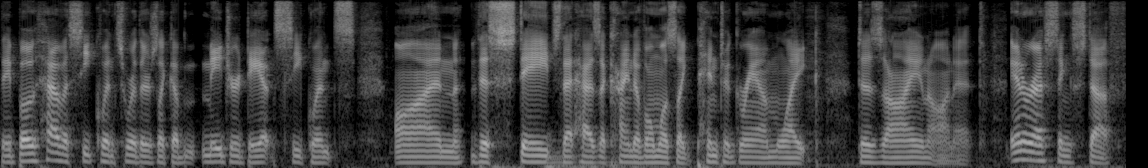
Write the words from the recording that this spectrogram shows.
they both have a sequence where there's like a major dance sequence on this stage that has a kind of almost like pentagram like design on it interesting stuff.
